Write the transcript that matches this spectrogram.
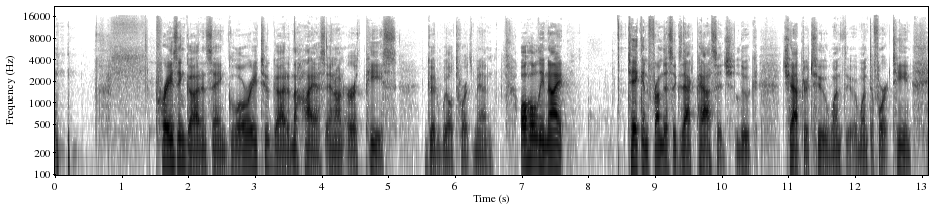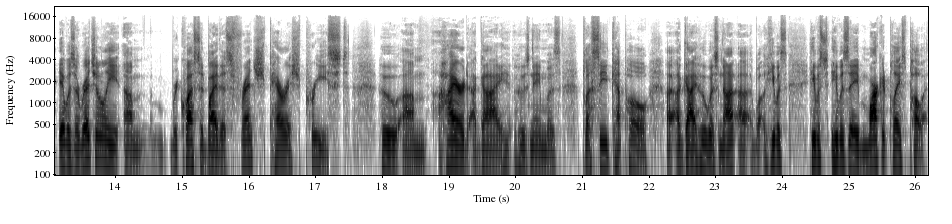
Praising God and saying, Glory to God in the highest, and on earth peace goodwill towards men. O holy night, taken from this exact passage, Luke chapter 2, 1, through, 1 to 14. It was originally um, requested by this French parish priest who um, hired a guy whose name was Placide Cappeau, a, a guy who was not, uh, well, he was, he, was, he was a marketplace poet.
